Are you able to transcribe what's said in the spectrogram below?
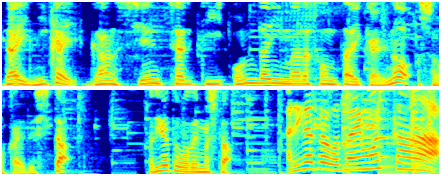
第2回、がん支援チャリティーオンラインマラソン大会の紹介でした。ありがとうございました。ありがとうございました。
